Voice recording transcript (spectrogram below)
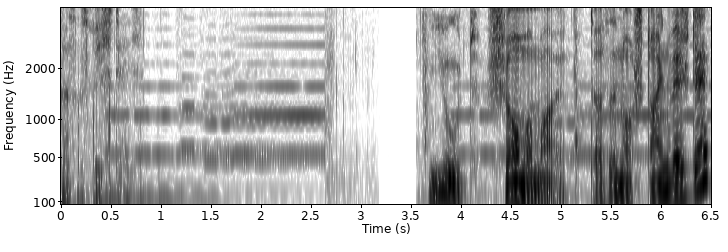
Das ist wichtig. Gut, schauen wir mal. Da sind noch Steinwächte.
